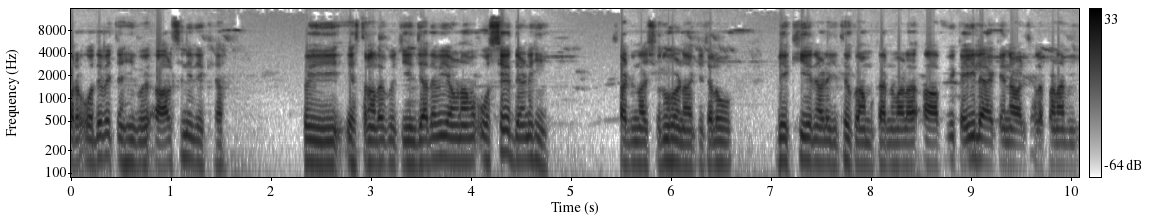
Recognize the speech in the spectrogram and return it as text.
ਪਰ ਉਹਦੇ ਵਿੱਚ ਅਸੀਂ ਕੋਈ ਆਲਸ ਨਹੀਂ ਦੇਖਿਆ ਕੋਈ ਇਸ ਤਰ੍ਹਾਂ ਦਾ ਕੋਈ ਚੀਜ਼ ਜਦ ਵੀ ਆਉਣਾ ਉਸੇ ਦਿਨ ਹੀ ਸਾਡੇ ਨਾਲ ਸ਼ੁਰੂ ਹੋਣਾ ਕਿ ਚਲੋ ਵੇਖੀਏ ਨਾਲੇ ਜਿੱਥੇ ਕੰਮ ਕਰਨ ਵਾਲਾ ਆਪ ਵੀ ਕਈ ਲੈ ਕੇ ਨਾਲ ਚੱਲ ਪੈਣਾ ਵੀ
